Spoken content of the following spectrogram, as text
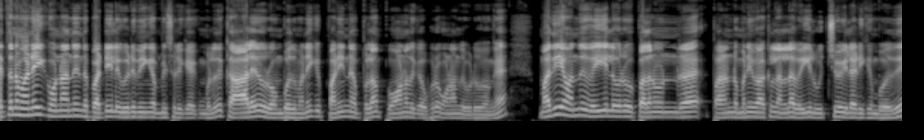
எத்தனை மணிக்கு கொண்டாந்து இந்த பட்டியில் விடுவீங்க? அப்படின்னு சொல்லி கேட்கும்பொழுது காலையில் ஒரு ஒம்பது மணிக்கு பனிநப்புலாம் போனதுக்கப்புறம் கொண்டாந்து விடுவோங்க. மதியம் வந்து வெயில் ஒரு பதினொன்றரை பன்னெண்டு மணி வாக்கில் நல்லா வெயில் உச்சி வெயில் அடிக்கும்போது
